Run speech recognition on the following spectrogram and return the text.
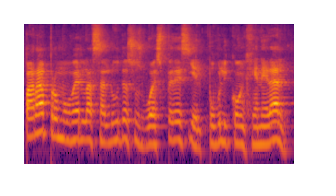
para promover la salud de sus huéspedes y el público en general.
